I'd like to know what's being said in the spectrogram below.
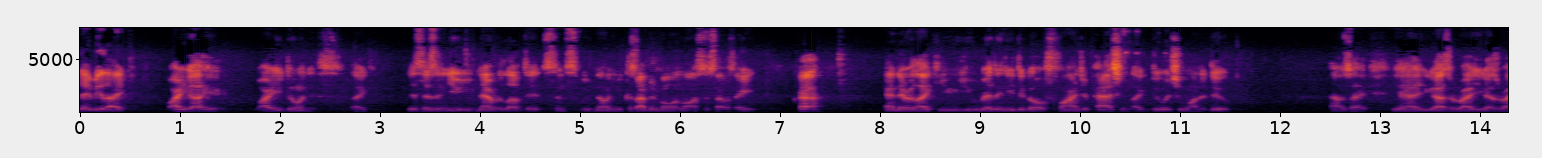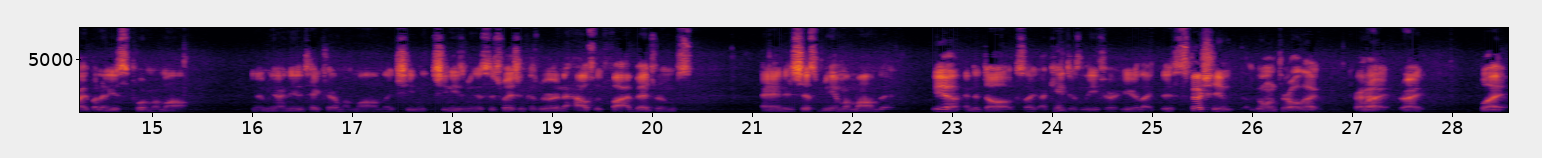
they'd be like, "Why are you out here? Why are you doing this? Like, this isn't you. You've never loved it since we've known you. Because I've been mowing lawns since I was eight. Okay. And they were like, "You, you really need to go find your passion. Like, do what you want to do." I was like, "Yeah, you guys are right. You guys are right. But I need to support my mom. You know I mean? I need to take care of my mom. Like, she she needs me in this situation because we were in a house with five bedrooms." and it's just me and my mom there. Yeah. And the dogs. Like I can't just leave her here like this. Especially going through all that crap. Right, right. But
